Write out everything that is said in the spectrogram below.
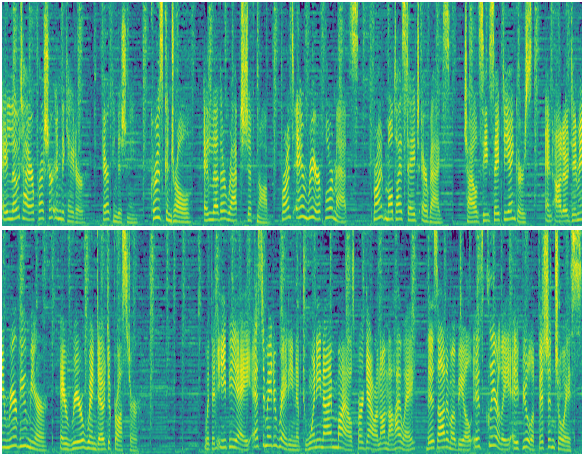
a low tire pressure indicator, air conditioning, cruise control, a leather-wrapped shift knob, front and rear floor mats, front multi-stage airbags, child seat safety anchors, an auto-dimming rearview mirror, a rear window defroster. With an EPA estimated rating of 29 miles per gallon on the highway, this automobile is clearly a fuel-efficient choice.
